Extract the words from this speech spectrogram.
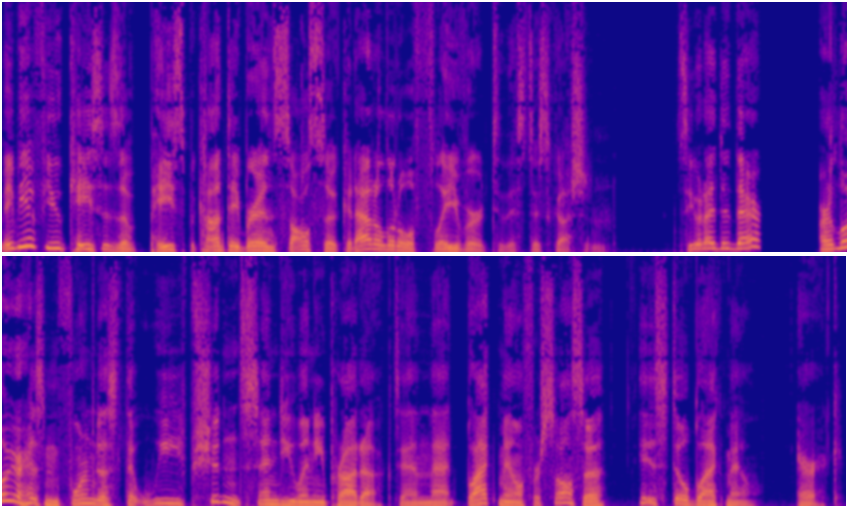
Maybe a few cases of Pace Picante brand salsa could add a little flavor to this discussion. See what I did there? Our lawyer has informed us that we shouldn't send you any product and that blackmail for salsa is still blackmail. Eric.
